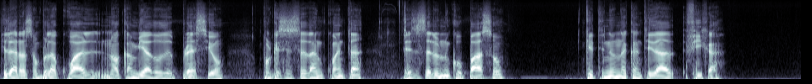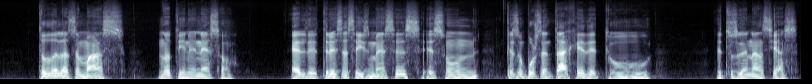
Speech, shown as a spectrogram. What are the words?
y la razón por la cual no ha cambiado de precio, porque si se dan cuenta, ese es el único paso que tiene una cantidad fija. Todas las demás no tienen eso. El de 3 a 6 meses es un, es un porcentaje de, tu, de tus ganancias.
